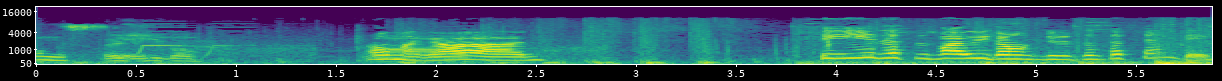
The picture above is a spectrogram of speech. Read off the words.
Let's There see. she go. Oh my god. See, this is why we don't do the defending.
